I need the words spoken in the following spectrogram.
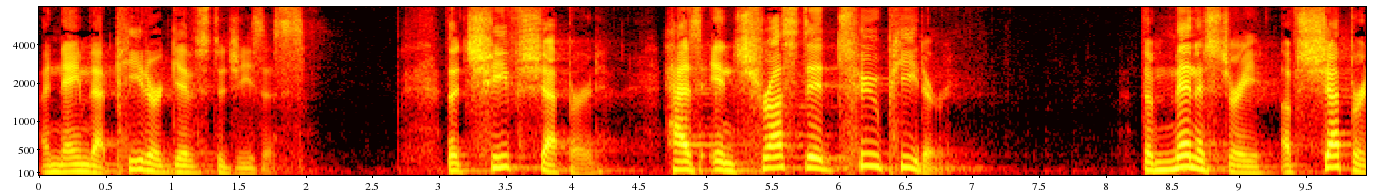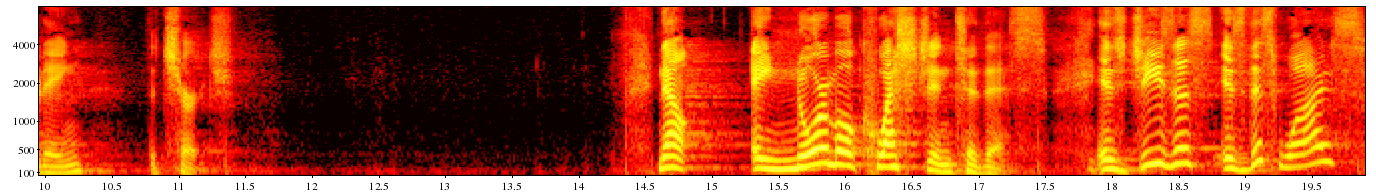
a name that Peter gives to Jesus. The chief shepherd has entrusted to Peter the ministry of shepherding the church. Now, a normal question to this is Jesus, is this wise?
